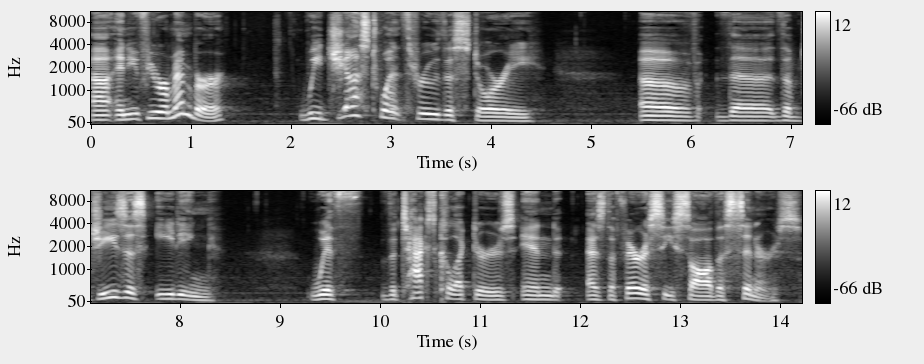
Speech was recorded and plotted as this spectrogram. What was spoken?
Uh, and if you remember, we just went through the story of the the Jesus eating with the tax collectors and as the Pharisees saw the sinners.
